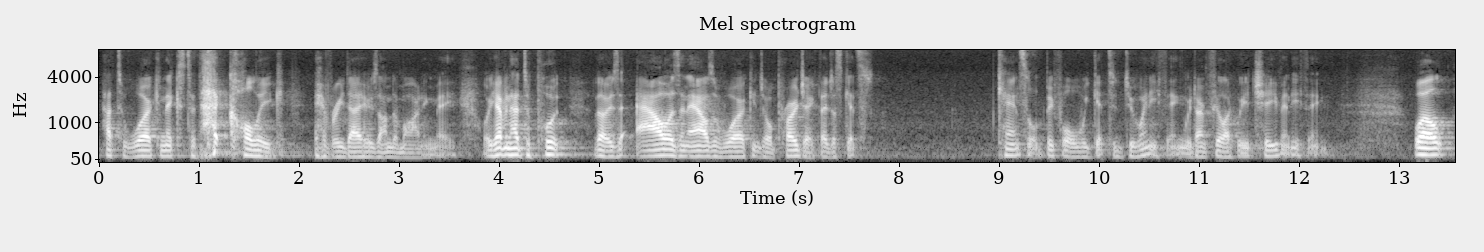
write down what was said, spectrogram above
had to work next to that colleague every day who's undermining me, or you haven't had to put those hours and hours of work into a project that just gets cancelled before we get to do anything. We don't feel like we achieve anything. Well,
